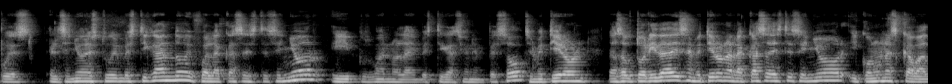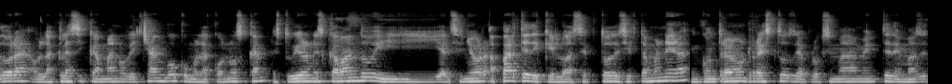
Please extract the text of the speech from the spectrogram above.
pues el señor estuvo investigando y fue a la casa de este señor. Y pues bueno, la investigación empezó. Se metieron, las autoridades se metieron a la casa de este señor y con una excavadora o la clásica mano de chango, como la conozcan, estuvieron excavando y el señor, aparte de que lo aceptó de cierta manera, encontraron restos de aproximadamente de más de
